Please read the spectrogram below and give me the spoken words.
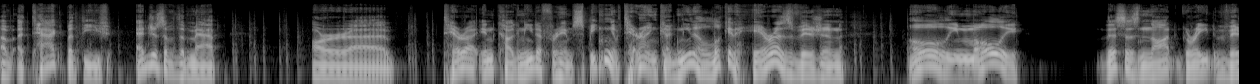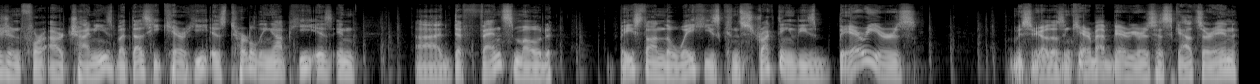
of attack, but the edges of the map are uh, Terra Incognita for him. Speaking of Terra Incognita, look at Hera's vision. Holy moly. This is not great vision for our Chinese, but does he care? He is turtling up. He is in uh, defense mode based on the way he's constructing these barriers. Mr. Yo doesn't care about barriers. His scouts are in.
